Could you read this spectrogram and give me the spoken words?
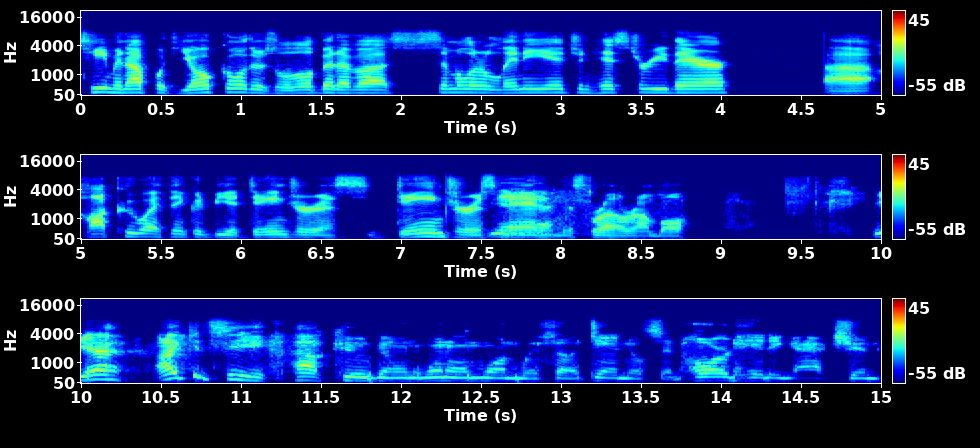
teaming up with Yoko. There's a little bit of a similar lineage and history there. Uh, Haku, I think, would be a dangerous, dangerous yeah. man in this Royal Rumble. Yeah, I could see Haku going one on one with uh, Danielson. Hard hitting action.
